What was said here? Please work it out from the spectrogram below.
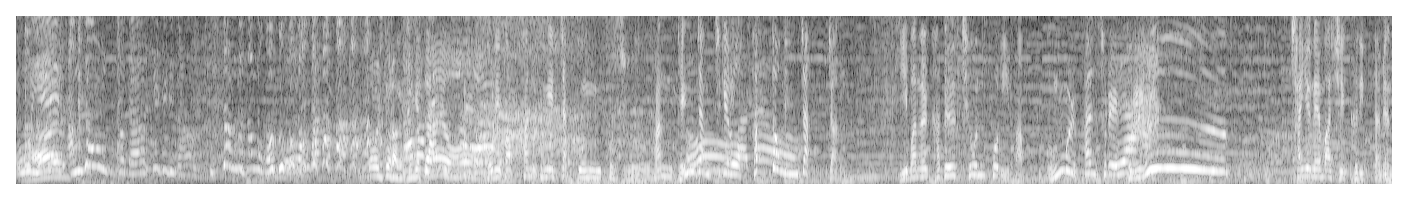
오, 얘 방송 그거다, 체질이다. 국도 한번 떠먹어. 똘똘하게 생겼잖아요. 보리밥 환상의 짝꿍 구수한 된장찌개로 합동작전 입안을 가득 채운 보리밥 국물 한 술에 부르륵 자연의 맛이 그립다면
